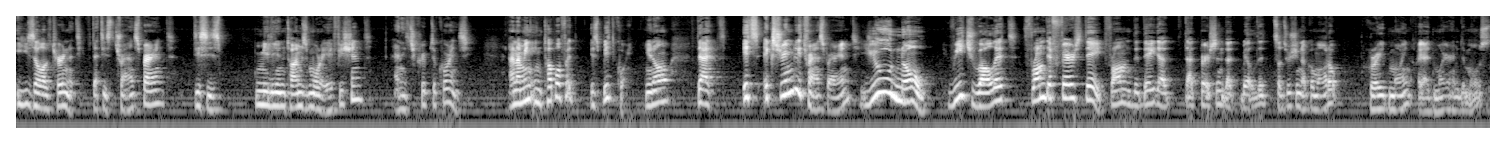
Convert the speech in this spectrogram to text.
is an alternative that is transparent. This is million times more efficient, and it's cryptocurrency. And I mean, in top of it is Bitcoin. You know that it's extremely transparent. You know which wallet from the first day, from the day that that person that built it, Satoshi Nakamoto, great mind. I admire him the most.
